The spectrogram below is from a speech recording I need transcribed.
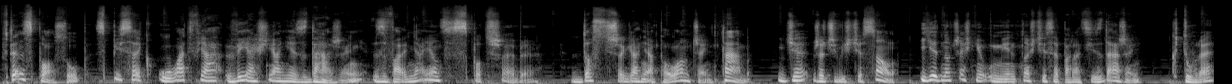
W ten sposób spisek ułatwia wyjaśnianie zdarzeń, zwalniając z potrzeby dostrzegania połączeń tam, gdzie rzeczywiście są, i jednocześnie umiejętności separacji zdarzeń, które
